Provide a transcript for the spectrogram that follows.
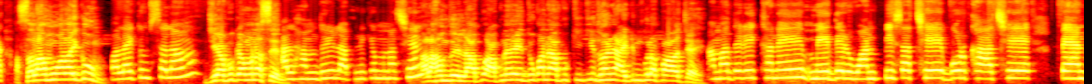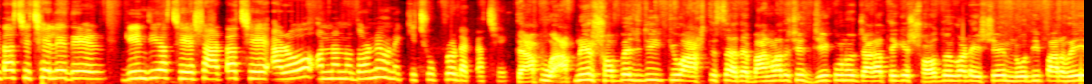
টাকা। আসসালামু আলাইকুম। ওয়ালাইকুম সালাম। জি আপু কেমন আছেন? আলহামদুলিল্লাহ আপনি কেমন আছেন? আলহামদুলিল্লাহ আপু আপনার এই দোকানে আপু কি কি ধরনের আইটেমগুলো পাওয়া যায়? আমাদের এখানে মেয়েদের ওয়ান পিস আছে বোরখা আছে প্যান্ট আছে ছেলেদের গেঞ্জি আছে শার্ট আছে আরও অন্যান্য ধরনের অনেক কিছু প্রোডাক্ট আছে। তা আপু আপনার শপে যদি কেউ আসতে চায় বাংলাদেশের যে কোনো জায়গা থেকে সদরঘাট এসে নদী পার হয়ে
